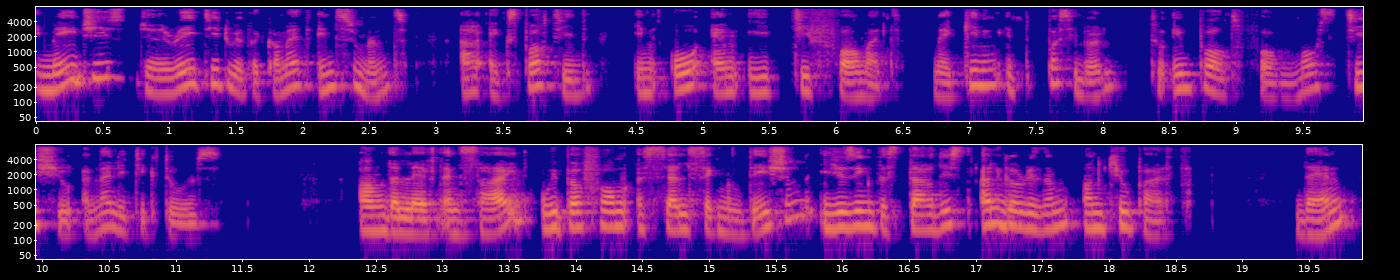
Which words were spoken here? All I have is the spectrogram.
Images generated with the COMET instrument are exported in OME-TIFF format, making it possible to import for most tissue analytic tools. On the left-hand side, we perform a cell segmentation using the STARDIST algorithm on QuPath. Then,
